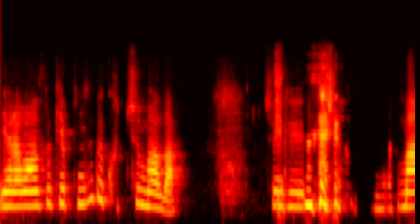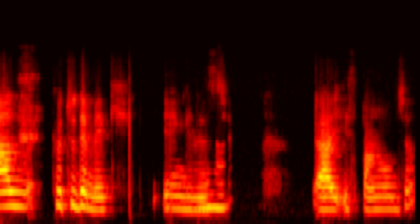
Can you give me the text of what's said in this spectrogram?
yaramazlık yapınca da Kuçumala. Çünkü mal kötü demek İngilizce. Yani İspanyolca.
